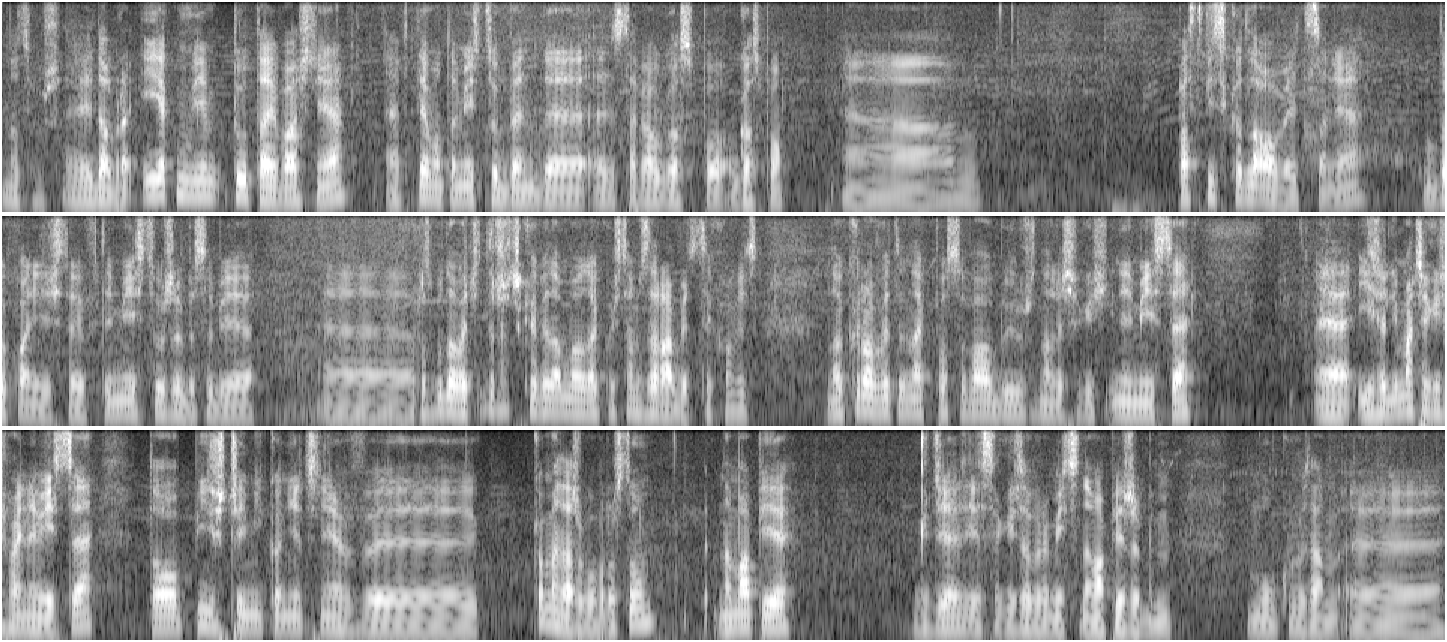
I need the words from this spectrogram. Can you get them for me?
No cóż, e, dobra, i jak mówiłem, tutaj właśnie, e, w tym oto miejscu będę stawiał gospo, gospo. Pastwisko dla owiec, co nie? No, dokładnie gdzieś tutaj w tym miejscu, żeby sobie e, rozbudować i troszeczkę wiadomo jakoś tam zarabiać z tych owiec. No krowy to jednak pasowałoby już znaleźć jakieś inne miejsce. E, jeżeli macie jakieś fajne miejsce, to piszcie mi koniecznie w komentarzu po prostu na mapie, gdzie jest jakieś dobre miejsce na mapie, żebym mógł tam e,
